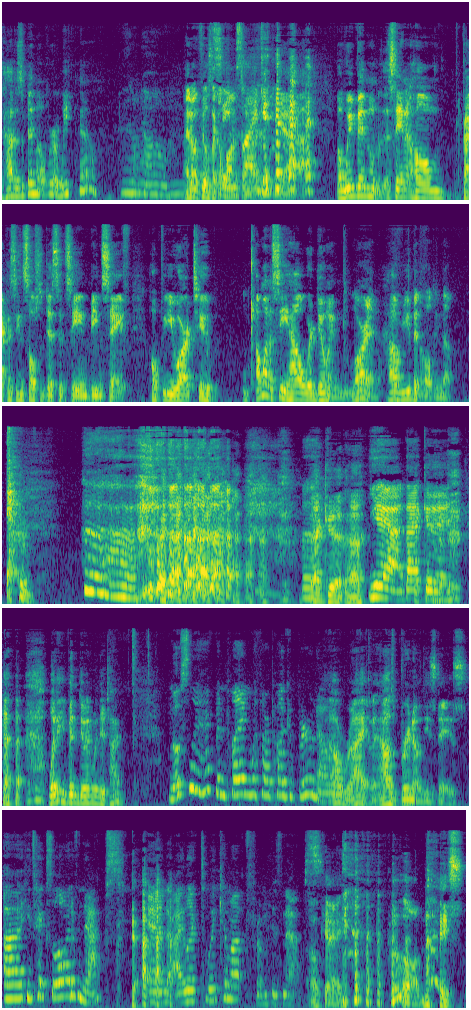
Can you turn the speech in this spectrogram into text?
how has it been over a week now? I don't know. I know it feels like a long Seems time. like. yeah. But we've been staying at home, practicing social distancing, being safe. Hope that you are too. I want to see how we're doing. Lauren, how have you been holding up? that good, huh? yeah, that good. what have you been doing with your time? Mostly I've been playing with our pug Bruno. All right. And how's Bruno these days? Uh, he takes a lot of naps, and I like to wake him up from his naps. Okay. cool. Nice.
